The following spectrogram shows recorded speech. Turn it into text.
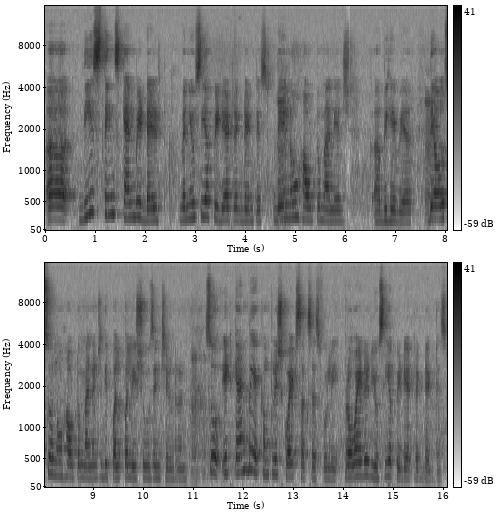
uh, these things can be dealt when you see a pediatric dentist. They know how to manage uh, behavior. They also know how to manage the pulpal issues in children. So it can be accomplished quite successfully provided you see a pediatric dentist.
